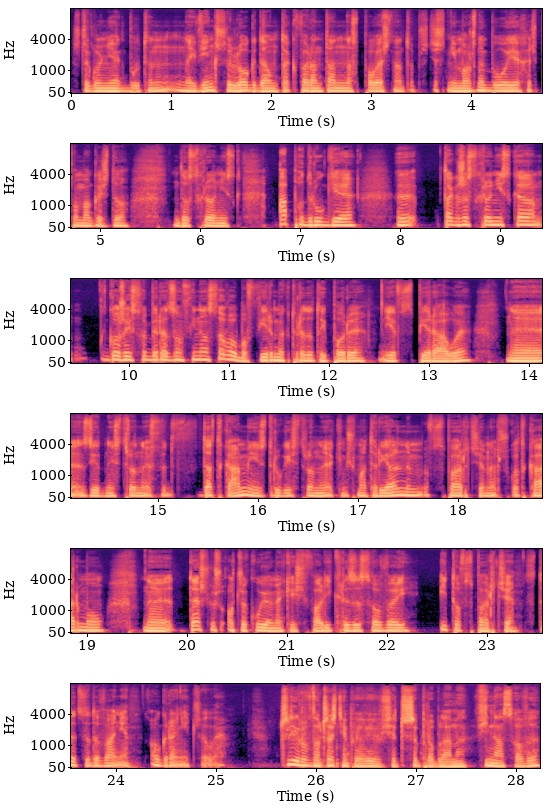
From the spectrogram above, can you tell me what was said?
szczególnie jak był ten największy lockdown, ta kwarantanna społeczna, to przecież nie można było jechać pomagać do, do schronisk. A po drugie, Także schroniska gorzej sobie radzą finansowo, bo firmy, które do tej pory je wspierały, e, z jednej strony datkami, z drugiej strony jakimś materialnym wsparciem, na przykład karmą, e, też już oczekują jakiejś fali kryzysowej i to wsparcie zdecydowanie ograniczyły. Czyli równocześnie pojawiły się trzy problemy. Finansowy,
